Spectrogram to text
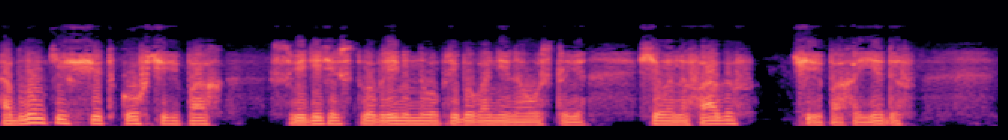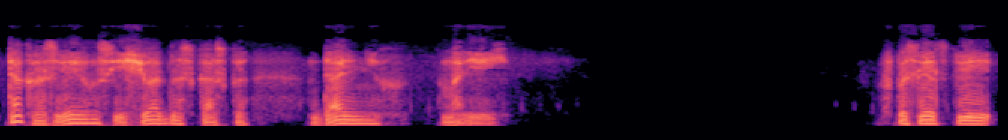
обломки щитков черепах, свидетельство временного пребывания на острове хилонофагов, черепахоедов, так развеялась еще одна сказка дальних морей. Впоследствии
